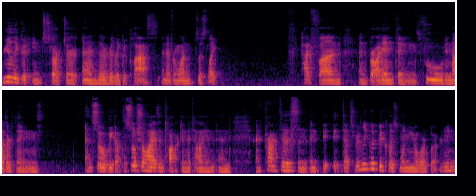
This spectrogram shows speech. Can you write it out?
really good instructor and a really good class, and everyone just like had fun and brought in things, food and other things. And so we got to socialize and talk in Italian and and practice and, and it, it, that's really good because when you're learning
